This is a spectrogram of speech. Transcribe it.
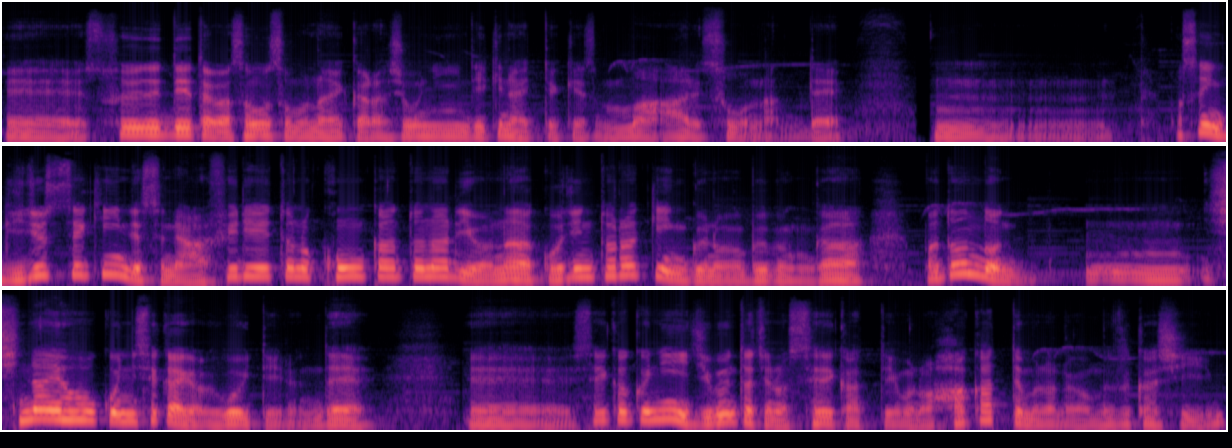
えー、そういうデータがそもそもないから承認できないっていうケースもまああるそうなんで、うん、まあ、そういう技術的にですね、アフィリエイトの根幹となるような個人トラッキングの部分が、まあ、どんどん、うん、しない方向に世界が動いているんで、えー、正確に自分たちの成果っていうものを測ってもらうのが難しい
